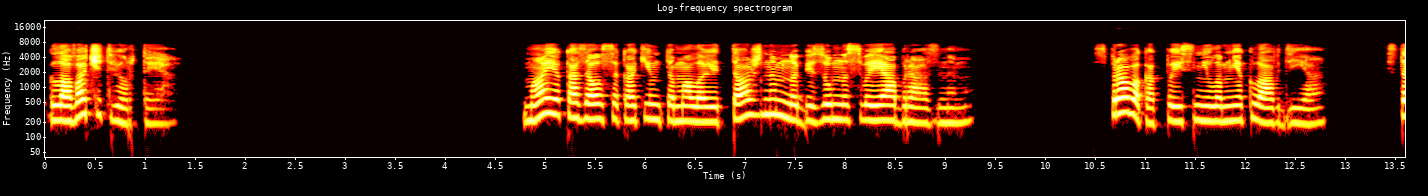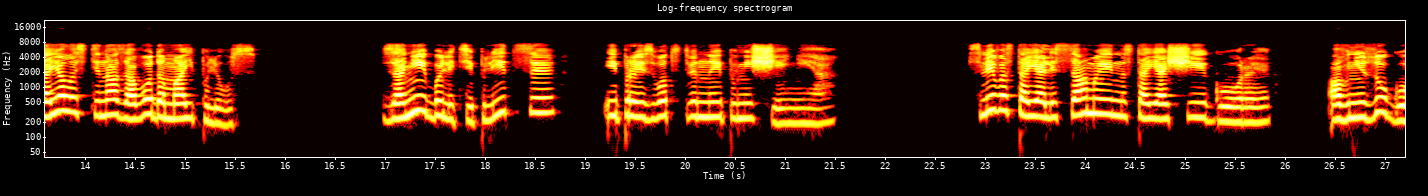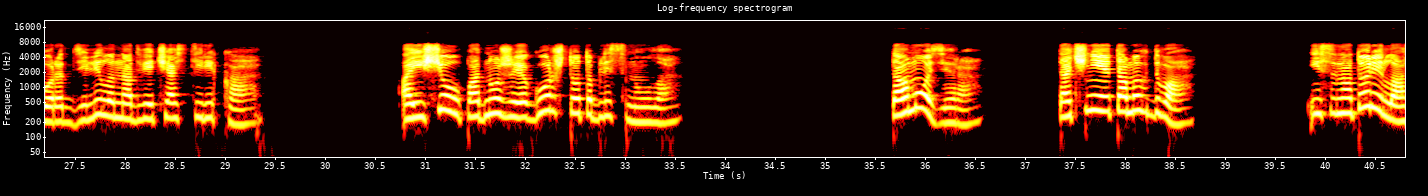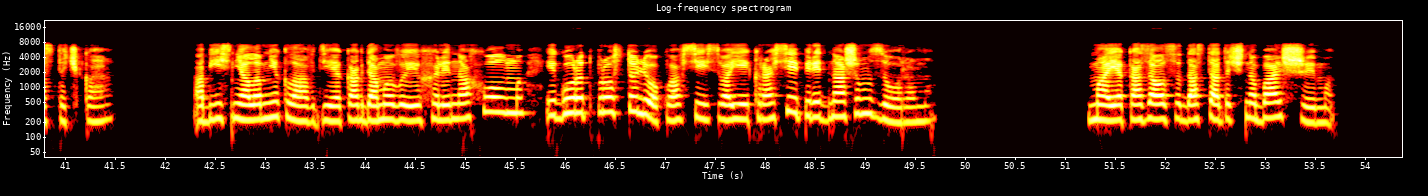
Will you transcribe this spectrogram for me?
Глава четвертая Май оказался каким-то малоэтажным, но безумно своеобразным. Справа, как пояснила мне Клавдия, стояла стена завода «Май Плюс». За ней были теплицы и производственные помещения. Слева стояли самые настоящие горы, а внизу город делила на две части река. А еще у подножия гор что-то блеснуло. Там озеро. Точнее, там их два. И санаторий «Ласточка», — объясняла мне Клавдия, когда мы выехали на холм, и город просто лег во всей своей красе перед нашим взором. Май оказался достаточно большим,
